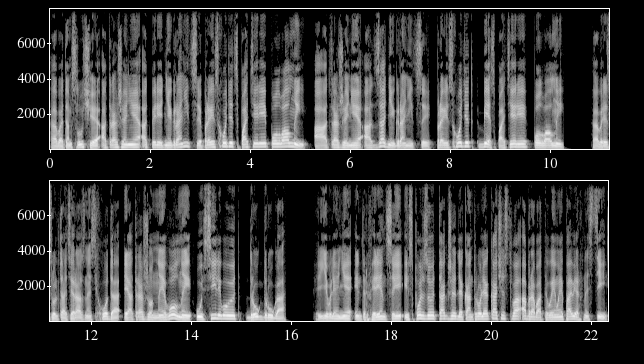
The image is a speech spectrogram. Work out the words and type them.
В этом случае отражение от передней границы происходит с потерей полволны, а отражение от задней границы происходит без потери полволны. В результате разность хода и отраженные волны усиливают друг друга. Явление интерференции используют также для контроля качества обрабатываемой поверхности.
